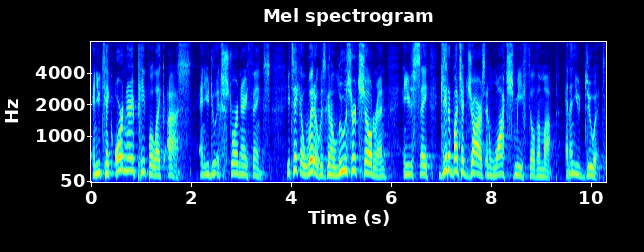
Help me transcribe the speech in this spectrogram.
And you take ordinary people like us and you do extraordinary things. You take a widow who's going to lose her children and you just say, Get a bunch of jars and watch me fill them up. And then you do it.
